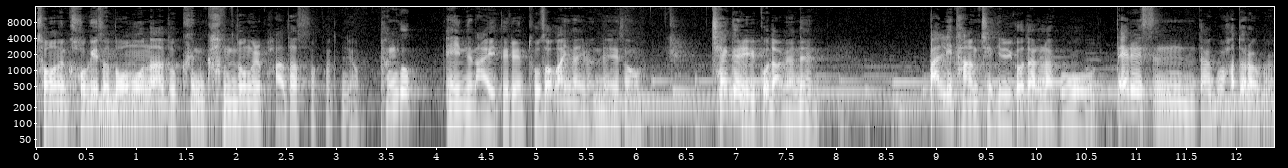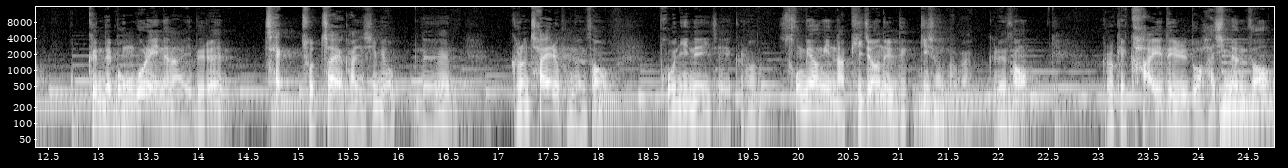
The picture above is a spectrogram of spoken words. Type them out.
저는 거기서 너무나도 큰 감동을 받았었거든요. 한국에 있는 아이들은 도서관이나 이런 데에서 책을 읽고 나면은 빨리 다음 책 읽어달라고 때를 쓴다고 하더라고요. 근데 몽골에 있는 아이들은 책조차에 관심이 없는 그런 차이를 보면서 본인의 이제 그런 소명이나 비전을 느끼셨나 봐요. 그래서 그렇게 가이드 일도 하시면서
